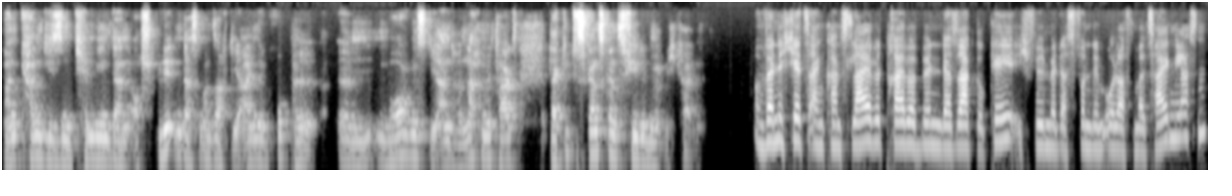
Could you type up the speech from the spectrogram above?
Man kann diesen Termin dann auch splitten, dass man sagt, die eine Gruppe ähm, morgens, die andere nachmittags. Da gibt es ganz, ganz viele Möglichkeiten. Und wenn ich jetzt ein Kanzleibetreiber bin, der sagt, okay, ich will mir das von dem Olaf mal zeigen lassen,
